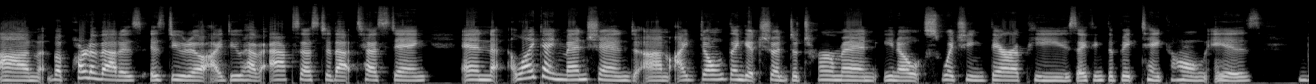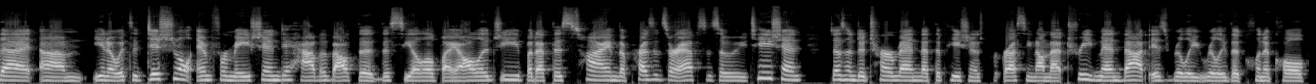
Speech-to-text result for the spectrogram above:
Um, but part of that is is due to I do have access to that testing, and like I mentioned, um, I don't think it should determine, you know, switching therapies. I think the big take home is that um, you know it's additional information to have about the the CLL biology, but at this time, the presence or absence of a mutation doesn't determine that the patient is progressing on that treatment. That is really really the clinical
